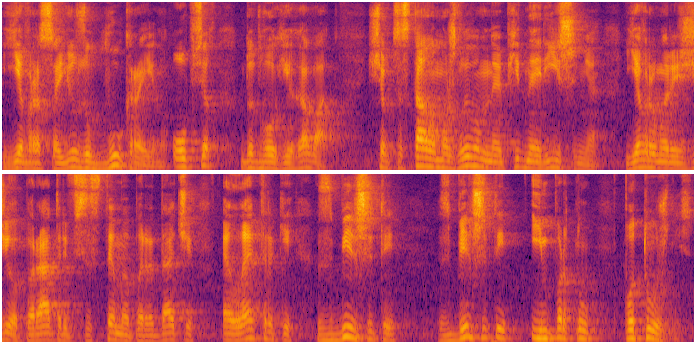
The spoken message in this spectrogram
Євросоюзу в Україну, обсяг до 2 ГВт. Щоб це стало можливим, необхідне рішення євромережі операторів системи передачі електрики збільшити, збільшити імпортну потужність.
